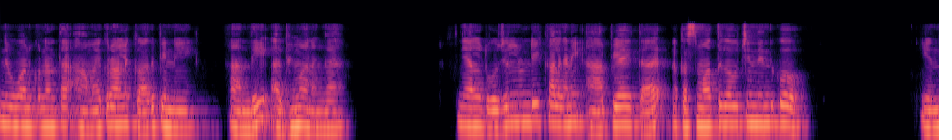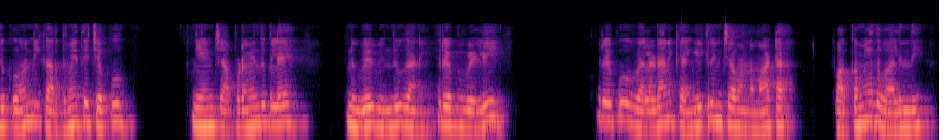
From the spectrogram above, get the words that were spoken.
నువ్వు అనుకున్నంత అమాయకురాలని కాదు పిన్ని. అంది అభిమానంగా. నెల రోజుల నుండి కలగని ఆప్యాయత అకస్మాత్తుగా వచ్చింది ఎందుకో? ఎందుకో నీకు అర్థమైతే చెప్పు. నేను చెప్పడం ఎందుకులే? నువ్వే విందు గాని. రేపు వెళ్ళి రేపు వెళ్ళడానికి అంగీకరించావన్నమాట. పక్క మీద వాలింది.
